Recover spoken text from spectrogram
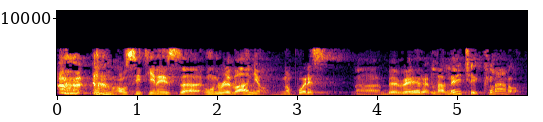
o si tienes uh, un rebaño, no puedes beber la leche, claro.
